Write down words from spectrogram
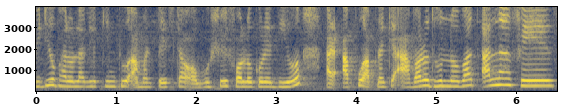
ভিডিও ভালো লাগলে কিন্তু আমার পেজটা অবশ্যই ফলো করে দিও। আর আপু, আপনাকে আবারও ধন্যবাদ। আল্লাহ হাফেজ।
